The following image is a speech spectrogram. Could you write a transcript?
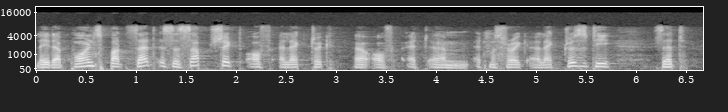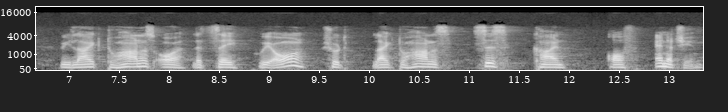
later points. But that is the subject of electric uh, of at, um, atmospheric electricity that we like to harness, or let's say we all should like to harness this kind of energy.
